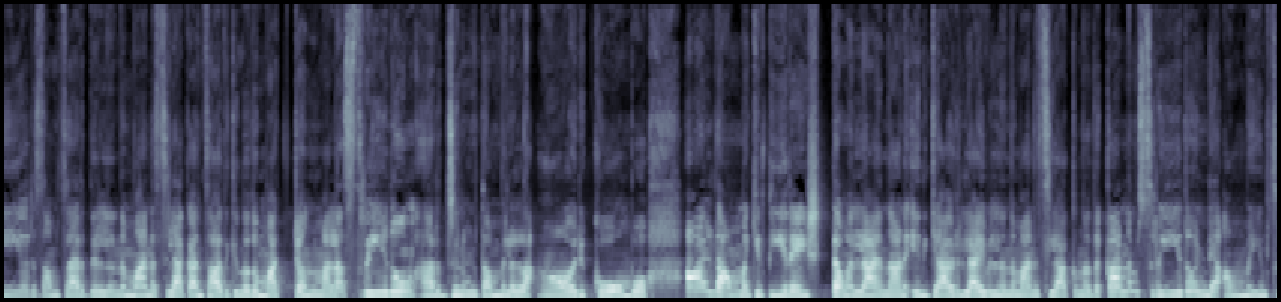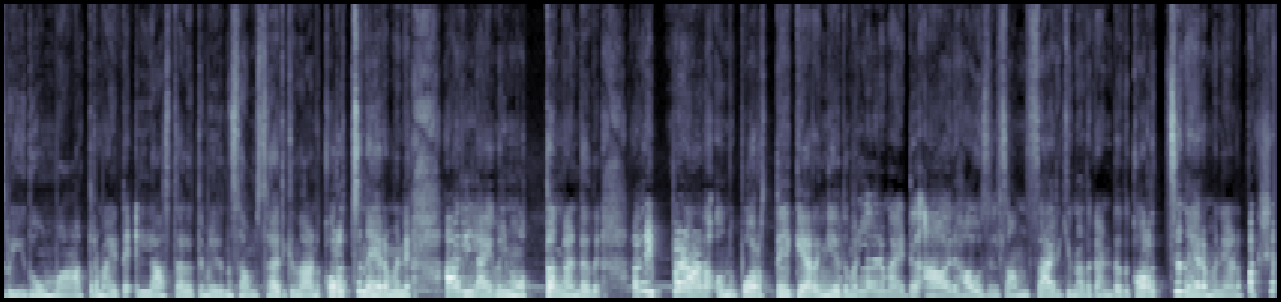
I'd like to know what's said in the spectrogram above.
ഈ ഒരു സംസാരത്തിൽ നിന്ന് മനസ്സിലാക്കാൻ സാധിക്കുന്നത് മറ്റൊന്നുമല്ല ശ്രീതുവും അർജുനും തമ്മിലുള്ള ആ ഒരു കോംബോ ആളുടെ അമ്മയ്ക്ക് തീരെ ഇഷ്ടമല്ല എന്നാണ് എനിക്ക് ആ ഒരു ലൈവിൽ നിന്ന് മനസ്സിലാക്കുന്നത്. കാരണം ശ്രീതുവിന്റെ അമ്മയും ശ്രീധുവും മാത്രമായിട്ട് എല്ലാ സ്ഥലത്തും ഇരുന്ന് സംസാരിക്കുന്നതാണ് കുറച്ച് നേരം മുന്നേ ആ ഒരു ലൈവിൽ മൊത്തം കണ്ടത്. അവരിപ്പോഴാണ് ഒന്ന് പുറത്തേക്ക് ഇറങ്ങിയത്. മറ്റുള്ളവരുമായിട്ട് ആ ഒരു ഹൗസിൽ സംസാരിക്കുന്നത് കണ്ടത് കുറച്ച് നേരം മുന്നെയാണ്. പക്ഷെ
